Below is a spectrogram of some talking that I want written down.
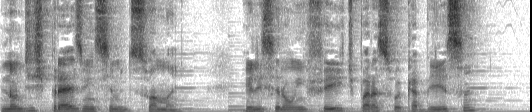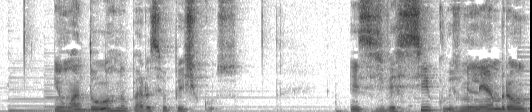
e não despreze o ensino de sua mãe. Eles serão um enfeite para a sua cabeça e um adorno para o seu pescoço. Esses versículos me lembram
